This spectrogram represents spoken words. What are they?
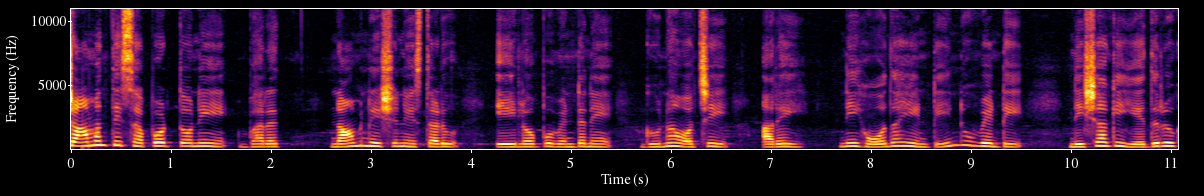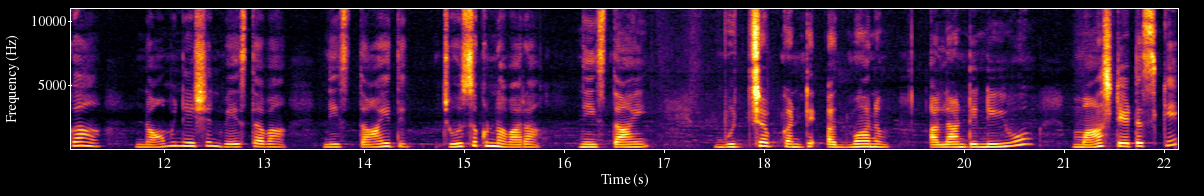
చామంతి సపోర్ట్తోని భరత్ నామినేషన్ వేస్తాడు. ఈలోపు వెంటనే గుణ వచ్చి అరే నీ హోదా ఏంటి? నువ్వేంటి? నిషాకి ఎదురుగా నామినేషన్ వేస్తావా? నీ స్థాయి చూసుకున్నవారా? నీ స్థాయి బుచ్చప్ కంటే అద్మానం. అలాంటి నీవు మా స్టేటస్కి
